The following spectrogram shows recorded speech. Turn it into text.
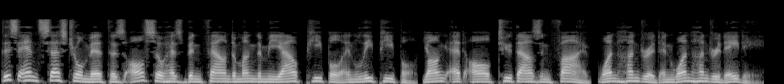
This ancestral myth is also has been found among the Miao people and Li people Yang et al. 2005, 100 and 180.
